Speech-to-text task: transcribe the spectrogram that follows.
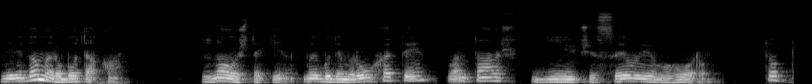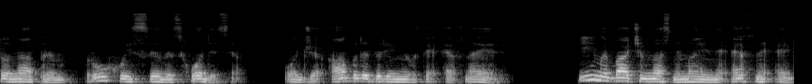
Невідома робота А. Знову ж таки, ми будемо рухати вантаж, діючи силою вгору. Тобто напрям руху і сили сходиться. Отже, А буде дорівнювати F на L. І ми бачимо, в нас немає ні F, ні L.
